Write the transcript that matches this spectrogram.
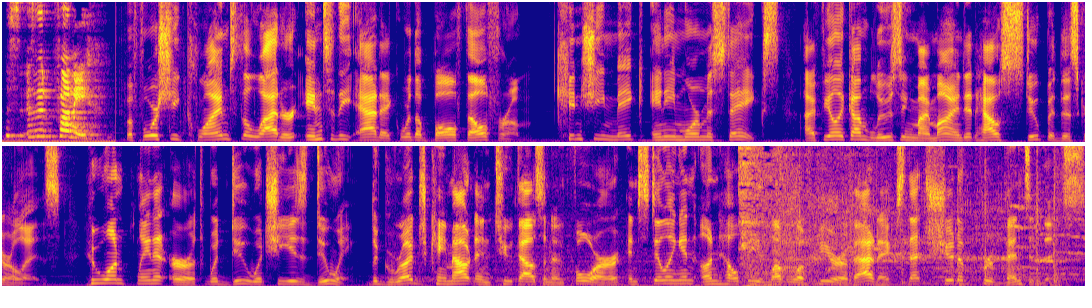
This isn't funny. Before she climbs the ladder into the attic where the ball fell from. Can she make any more mistakes? I feel like I'm losing my mind at how stupid this girl is. Who on planet Earth would do what she is doing? The Grudge came out in 2004, instilling an unhealthy level of fear of addicts that should have prevented this.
